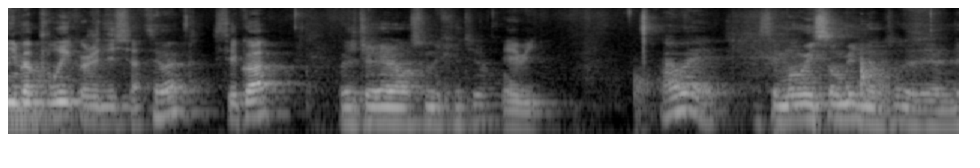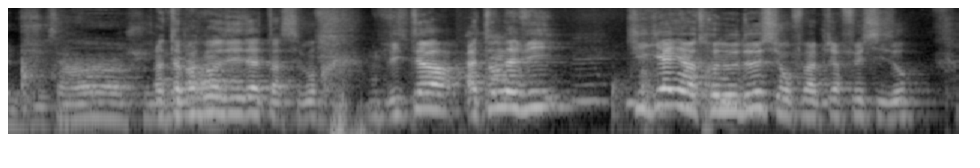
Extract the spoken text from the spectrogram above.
Il m'a pourri quand j'ai dit ça. C'est vrai C'est quoi Ouais, je dirais l'invention de l'écriture. Eh oui. Ah ouais. C'est moins 800 000 l'invention de la Putain, je suis. Ah, t'as pas demandé les dates, hein, c'est bon. Victor, à ton avis, qui gagne entre nous deux si on fait un pierre feuille ciseaux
